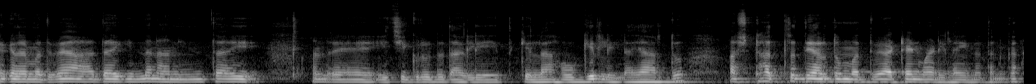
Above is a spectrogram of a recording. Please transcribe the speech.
ಯಾಕಂದರೆ ಮದುವೆ ಆದಾಗಿಂದ ನಾನು ಇಂಥ ಈ- ಅಂದರೆ ಈ ಚಿಗುರುದಾಗಲಿ ಇದಕ್ಕೆಲ್ಲ ಹೋಗಿರಲಿಲ್ಲ ಯಾರ್ದು. ಅಷ್ಟು ಹತ್ರದ ಯಾರ್ದು ಮದುವೆ ಅಟೆಂಡ್ ಮಾಡಿಲ್ಲ ಇನ್ನೂ ತನಕ.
